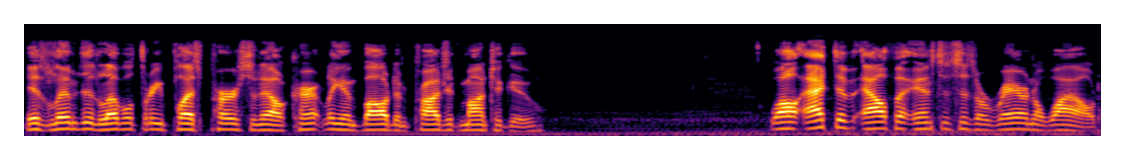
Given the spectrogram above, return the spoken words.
is limited to Level 3 Plus personnel currently involved in Project Montague. While active Alpha instances are rare in the wild,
